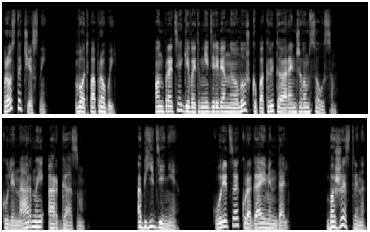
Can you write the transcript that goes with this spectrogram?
просто честный. Вот, попробуй. Он протягивает мне деревянную ложку, покрытую оранжевым соусом. Кулинарный оргазм. Объедение. Курица, курага и миндаль. Божественно.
